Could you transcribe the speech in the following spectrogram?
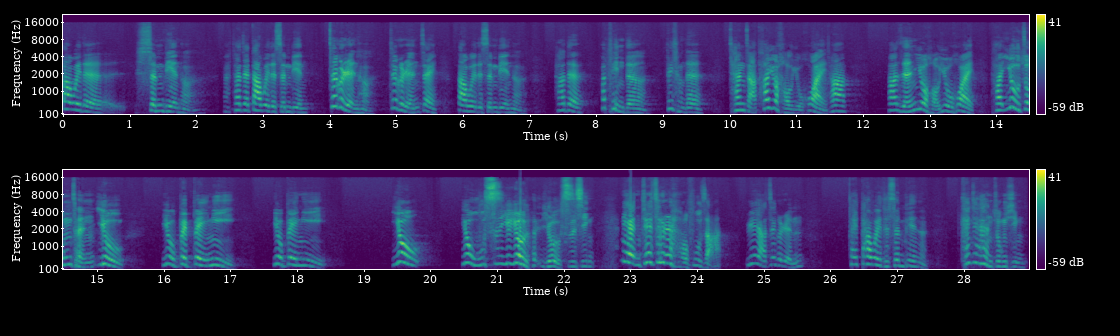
大卫的身边哈，啊他在大卫的身边，这个人哈。这个人在大卫的身边呢，他的他品德非常的掺杂，他又好又坏，他他人又好又坏，他又忠诚又又被背逆，又背逆，又又无私又又有私心。你看，你觉得这个人好复杂。约雅这个人，在大卫的身边呢，看见他很忠心，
